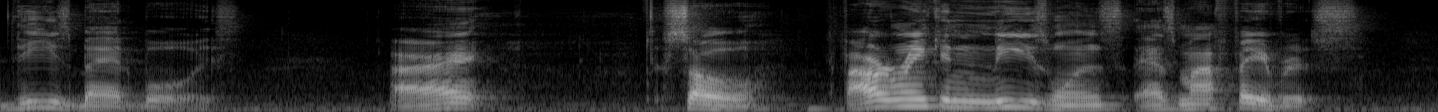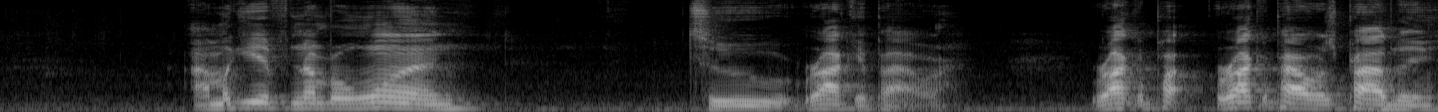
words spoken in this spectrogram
these bad boys. All right. So if I were ranking these ones as my favorites, I'm gonna give number one to Rocket Power. Rocket Rocket Power is probably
